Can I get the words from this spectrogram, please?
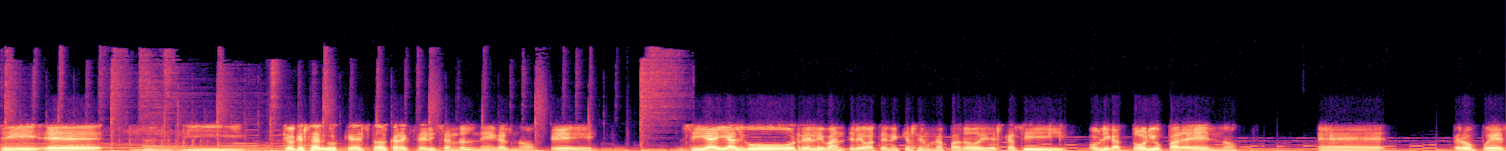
Sí, eh, y creo que es algo que ha estado caracterizando el Negas, ¿no? Que si hay algo relevante le va a tener que hacer una parodia, es casi obligatorio para él, ¿no? Eh, pero pues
